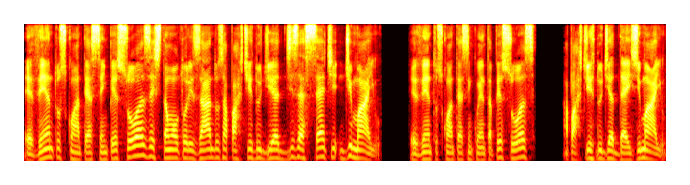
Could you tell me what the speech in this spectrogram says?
Eventos com até 100 pessoas estão autorizados a partir do dia 17 de maio. Eventos com até 50 pessoas a partir do dia 10 de maio.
